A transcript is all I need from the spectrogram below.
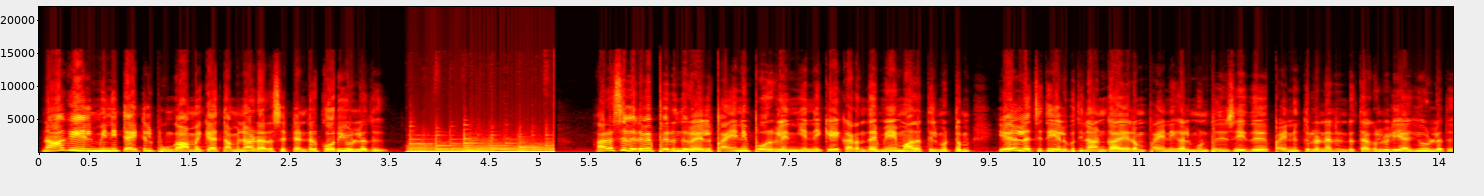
நாகையில் மினி டைட்டில் பூங்கா அமைக்க தமிழ்நாடு அரசு டெண்டர் கோரியுள்ளது. அரசு விரைவு பேருந்துகளில் பயணிப்போர்களின் எண்ணிக்கை கடந்த மே மாதத்தில் மட்டும் ஏழு லட்சத்தி எழுபத்தி நான்காயிரம் பயணிகள் முன்பதிவு செய்து பயணித்துள்ளனர் என்று தகவல் வெளியாகியுள்ளது.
